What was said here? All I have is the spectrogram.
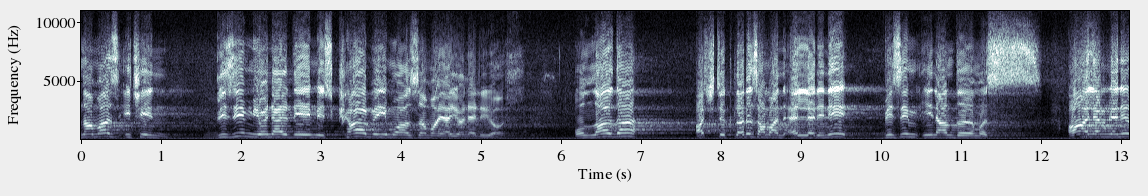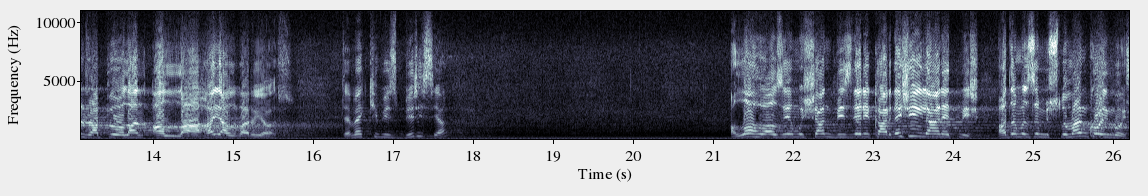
namaz için bizim yöneldiğimiz Kabe-i Muazzama'ya yöneliyor. Onlar da açtıkları zaman ellerini bizim inandığımız alemlerin Rabbi olan Allah'a yalvarıyor. Demek ki biz biriz ya. Allahu Azimuşşan bizleri kardeş ilan etmiş. Adımızı Müslüman koymuş.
